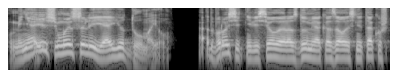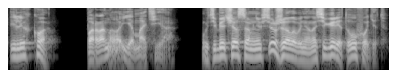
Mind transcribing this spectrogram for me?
У меня есть мысль, и я ее думаю. Отбросить невеселое раздумье оказалось не так уж и легко. Паранойя, мать я. У тебя часом не все жалование на сигареты уходит.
